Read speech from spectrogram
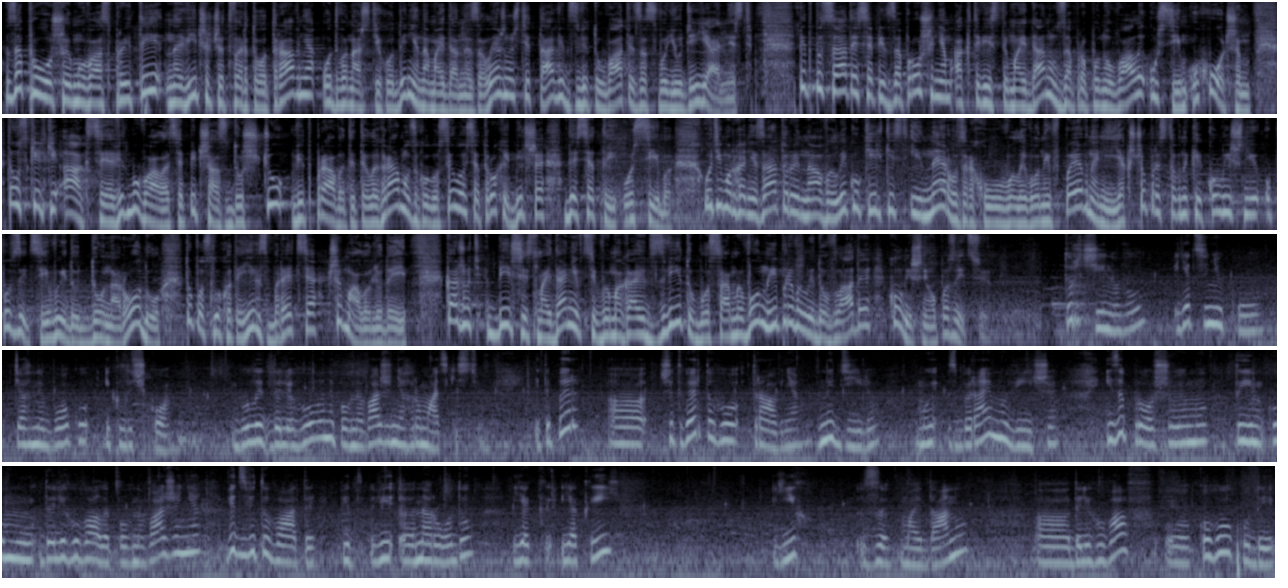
запрошуємо вас прийти на віче 4 травня о 12 годині на Майдан Незалежності та відзвітувати за свою діяльність. Підписатися під запрошенням активісти Майдану запропонували усім охочим. Та оскільки акція відбувалася під час дощу, відправити телеграму зголосилося трохи більше 10 осіб. Утім, організатори на велику кількість і не розраховували. Вони впевнені, якщо представники колишньої опозиції вийдуть до народу, то послухати їх збереться чимало людей. кажуть, більшість майданівців вимагають звіту, бо саме вони привели до влади колишню опозицію. Турчинову, Яценюку, Тягнебоку і Кличко були делеговані повноваження громадськістю. І тепер, е, 4 травня, в неділю, ми збираємо віче і запрошуємо тим, кому делегували повноваження, відзвітувати під е, народу, як- який їх з Майдану е, делегував кого куди.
